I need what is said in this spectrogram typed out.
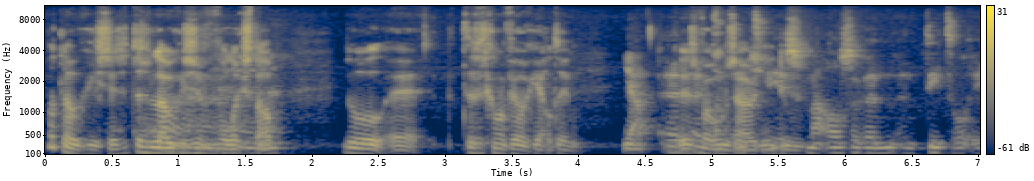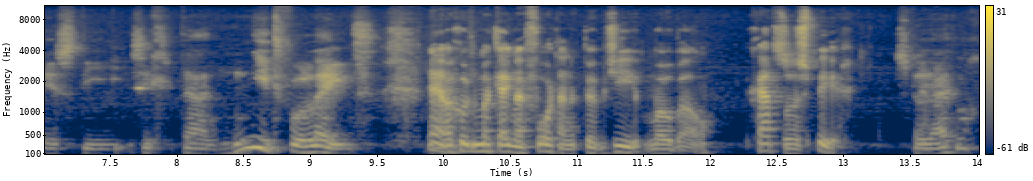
Wat logisch is. Het is een logische Eh, vervolgstap. Ik bedoel, eh, er zit gewoon veel geld in. Ja, Eh, Dus waarom zou het niet is, doen? Maar als er een, een titel is die zich daar niet voor leent, Nee, maar goed, maar kijk naar Fortnite en PUBG Mobile. Gaat als een speer. speel jij het nog?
